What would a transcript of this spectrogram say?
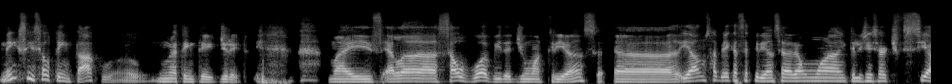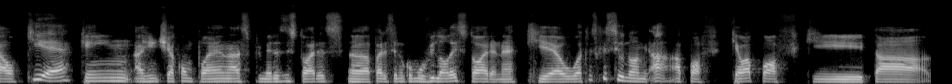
nem sei se é o tentáculo, eu não atentei direito, mas ela salvou a vida de uma criança uh, e ela não sabia que essa criança era uma inteligência artificial, que é quem a gente acompanha nas primeiras histórias uh, aparecendo como o vilão da história, né? Que é o, até esqueci o nome, ah, Apof, que é o Apof, que tá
